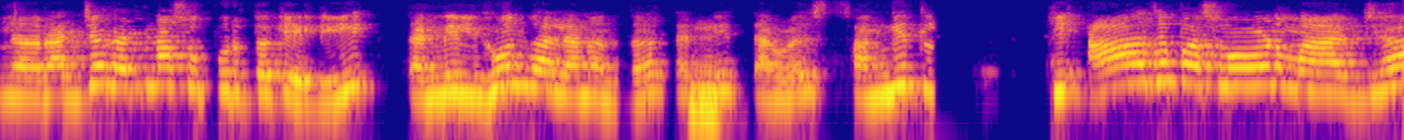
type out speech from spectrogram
राज्यघटना सुपूर्त केली, त्यांनी लिहून झाल्यानंतर. त्यांनी त्यावेळेस सांगितलं, की आजपासून माझ्या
